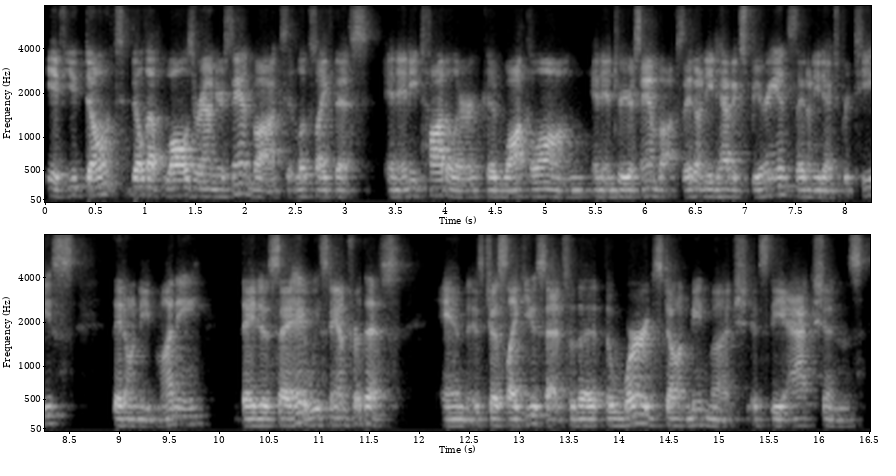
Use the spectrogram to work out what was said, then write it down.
if you don't build up walls around your sandbox, it looks like this. And any toddler could walk along and enter your sandbox. They don't need to have experience. They don't need expertise. They don't need money. They just say, hey, we stand for this. And it's just like you said. So the, the words don't mean much. It's the actions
